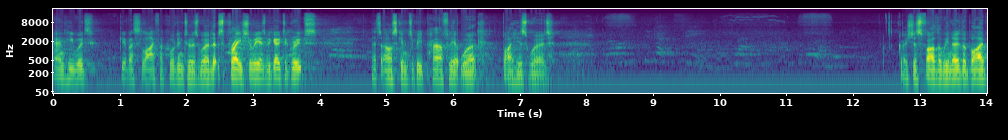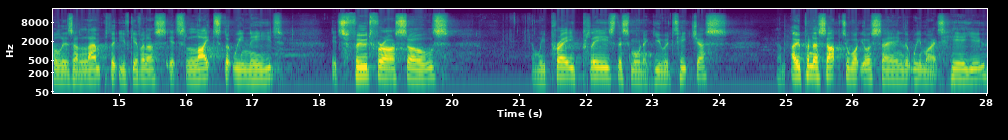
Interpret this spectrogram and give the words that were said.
and He would give us life according to His word. Let's pray, shall we, as we go to groups? Let's ask Him to be powerfully at work by His word. Gracious Father, we know the Bible is a lamp that you've given us, it's light that we need. It's food for our souls. And we pray, please, this morning, you would teach us, um, open us up to what you're saying, that we might hear you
